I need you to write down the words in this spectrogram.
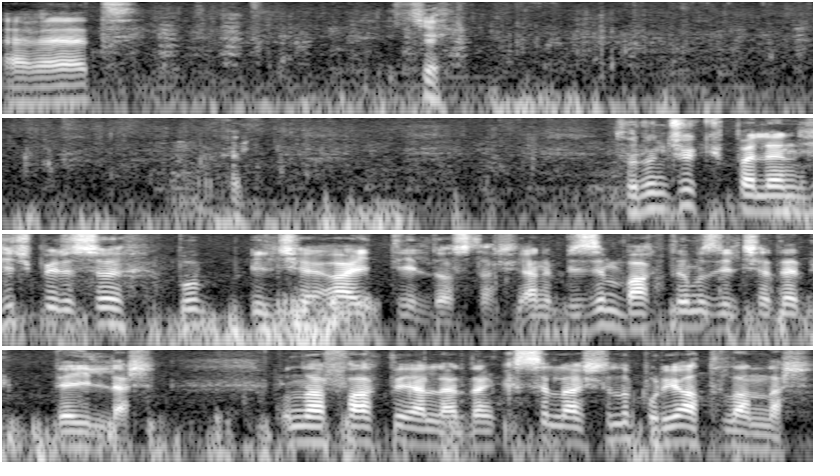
Evet. İki. Turuncu küpelerin hiçbirisi bu ilçeye ait değil dostlar. Yani bizim baktığımız ilçede değiller. Bunlar farklı yerlerden kısırlaştırılıp buraya atılanlar.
